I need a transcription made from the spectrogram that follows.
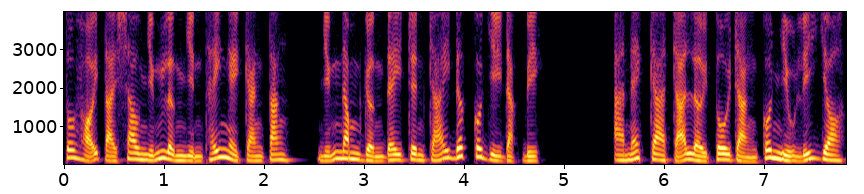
Tôi hỏi tại sao những lần nhìn thấy ngày càng tăng, những năm gần đây trên trái đất có gì đặc biệt? Aneka trả lời tôi rằng có nhiều lý do,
